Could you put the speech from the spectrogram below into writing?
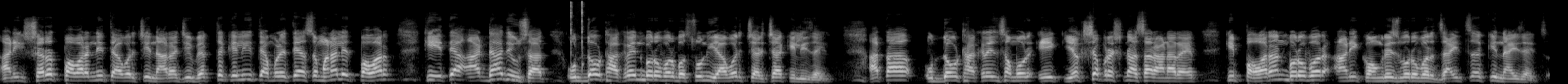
आणि शरद पवारांनी त्यावरची नाराजी व्यक्त केली. त्यामुळे ते असं म्हणालेत पवार की येत्या आठ दहा दिवसात उद्धव ठाकरेंबरोबर बसून यावर चर्चा केली जाईल. आता उद्धव ठाकरेंसमोर एक यक्ष प्रश्न असा राहणार आहे की पवारांबरोबर आणि काँग्रेसबरोबर जायचं की नाही जायचं?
